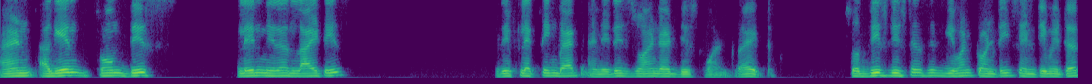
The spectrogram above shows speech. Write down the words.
And again, from this plane mirror, light is reflecting back and it is joined at this point, right? So this distance is given 20 centimeter.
